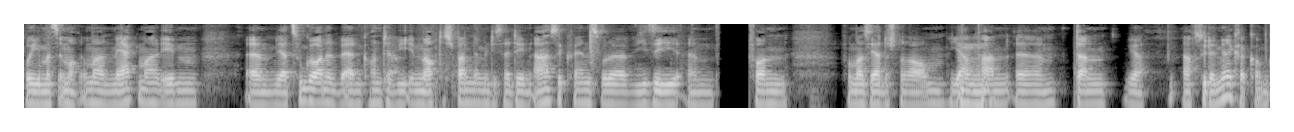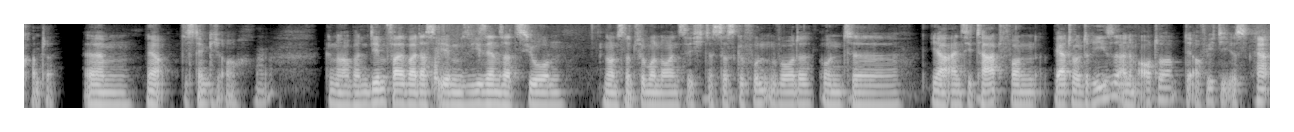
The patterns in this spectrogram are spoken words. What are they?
wo jemals immer auch immer ein Merkmal eben ähm, ja zugeordnet werden konnte, wie eben auch das Spannende mit dieser DNA-Sequenz oder wie sie ähm, von vom asiatischen Raum, Japan, Mhm. ähm, dann ja nach Südamerika kommen konnte. Ähm, ja, das denke ich auch. Ja. Genau, aber in dem Fall war das eben die Sensation 1995, dass das gefunden wurde. Und äh, ja, ein Zitat von Bertolt Riese, einem Autor, der auch wichtig ist, Ja.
